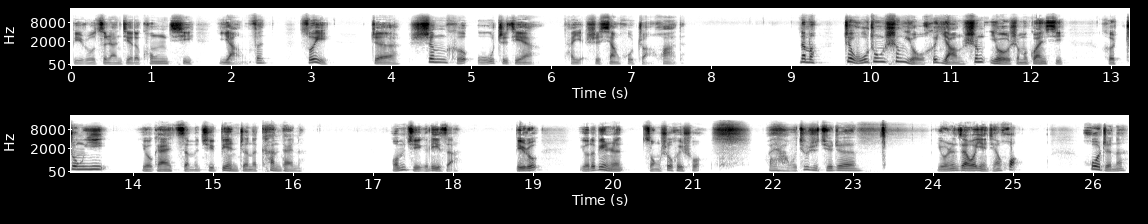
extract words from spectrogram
比如自然界的空气、养分，所以这生和无之间啊，它也是相互转化的。那么这无中生有和养生又有什么关系？和中医又该怎么去辩证的看待呢？我们举个例子啊，比如有的病人总是会说：“哎呀，我就是觉着有人在我眼前晃，或者呢，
